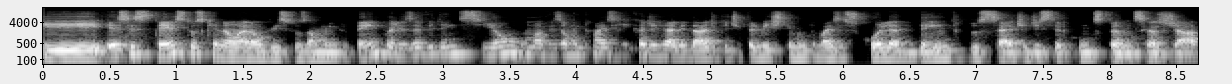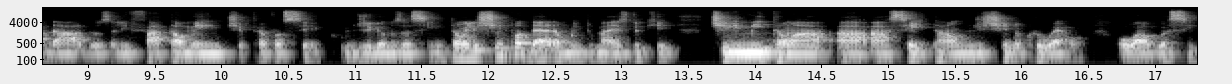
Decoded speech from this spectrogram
E esses textos que não eram vistos há muito tempo, eles evidenciam uma visão muito mais rica de realidade que te permite ter muito mais escolha dentro do set de circunstâncias já dados ali fatalmente para você, digamos assim. Então, eles te empoderam muito mais do que te limitam a, a, a aceitar um destino cruel ou algo assim.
